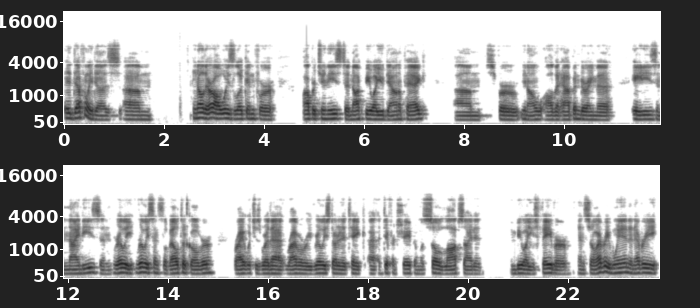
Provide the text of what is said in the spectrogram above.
It definitely does. Um, you know, they're always looking for opportunities to knock BYU down a peg um, for you know all that happened during the 80s and 90s, and really, really since LaVell took over, right, which is where that rivalry really started to take a, a different shape and was so lopsided in BYU's favor. And so every win and every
